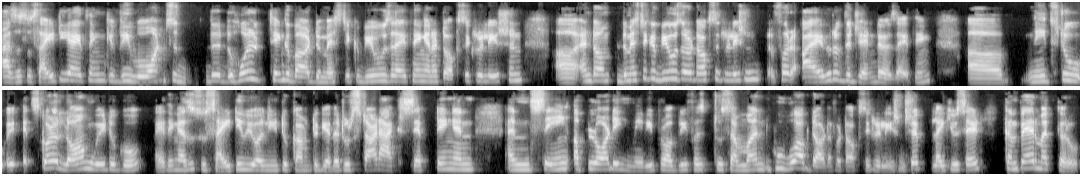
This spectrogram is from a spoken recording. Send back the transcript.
as a society i think if we want so the, the whole thing about domestic abuse i think and a toxic relation uh, and dom- domestic abuse or toxic relation for either of the genders i think uh, needs to it's got a long way to go i think as a society we all need to come together to start accepting and and saying applauding maybe probably for to someone who walked out of a toxic relationship like you said compare mat karo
